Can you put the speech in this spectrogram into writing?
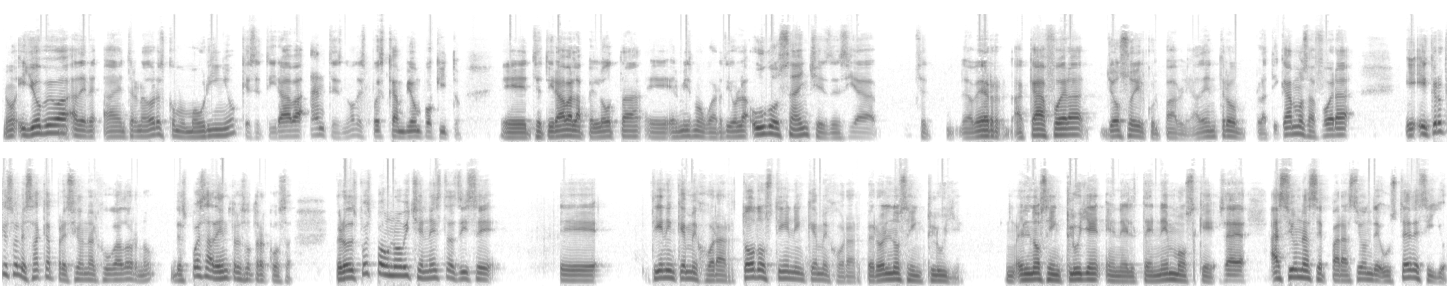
¿no? Y yo veo a, entrenadores como Mourinho, que se tiraba antes, ¿no? Después cambió un poquito. se tiraba la pelota, el mismo Guardiola. Hugo Sánchez decía, a ver, acá afuera yo soy el culpable, adentro platicamos, afuera y, creo que eso le saca presión al jugador, ¿no? Después adentro es otra cosa. Pero después Paunovic en estas dice, eh, tienen que mejorar, todos tienen que mejorar, pero él no se incluye. Él no se incluye en el tenemos que. O sea, hace una separación de ustedes y yo,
